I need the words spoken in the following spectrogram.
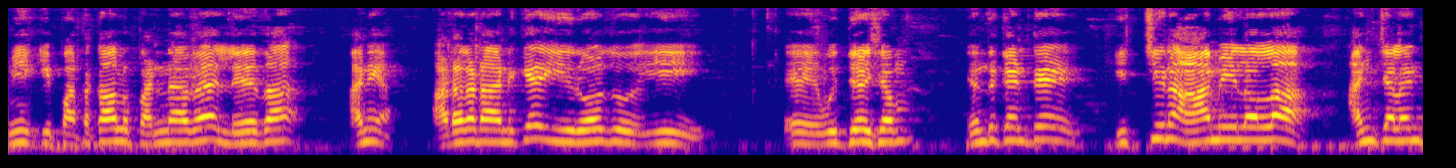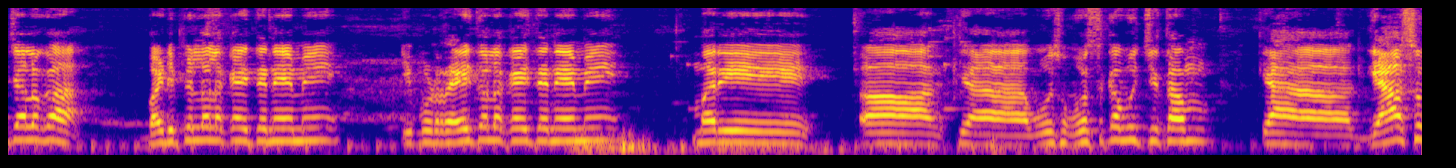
మీకు ఈ పథకాలు పడినావా లేదా అని అడగడానికే ఈరోజు ఈ ఏ, ఉద్దేశం. ఎందుకంటే ఇచ్చిన హామీలల్లా అంచెలంచెలుగా బడి పిల్లలకైతేనేమి ఇప్పుడు రైతులకైతేనేమి మరి ఉసుక ఉచితం గ్యాస్ గ్యాసు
